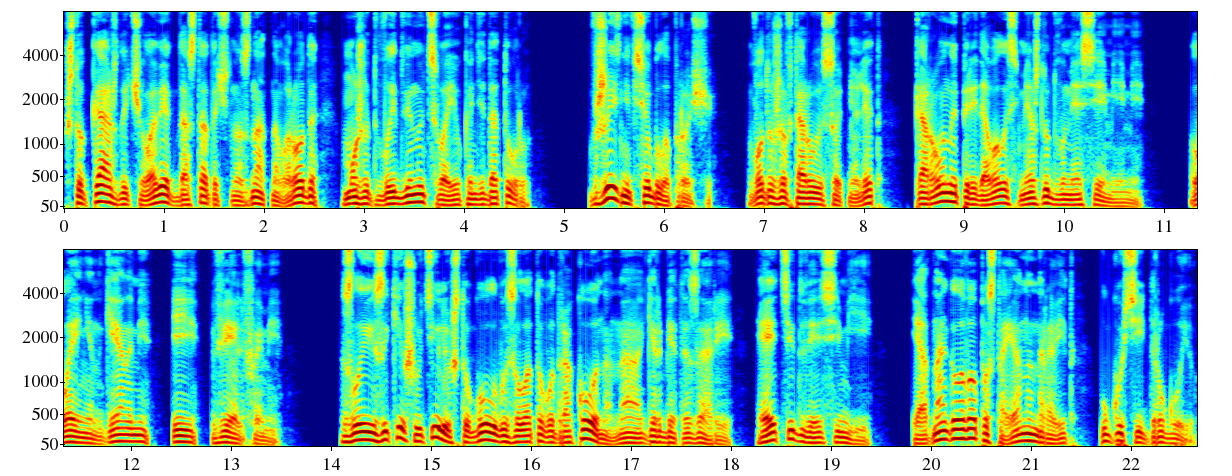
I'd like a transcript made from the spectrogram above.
что каждый человек достаточно знатного рода может выдвинуть свою кандидатуру. В жизни все было проще. Вот уже вторую сотню лет корона передавалась между двумя семьями – Лейнингенами и Вельфами. Злые языки шутили, что головы золотого дракона на гербе Тезарии – эти две семьи, и одна голова постоянно норовит укусить другую.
